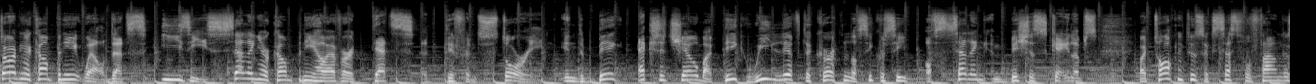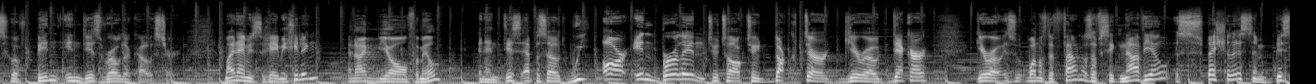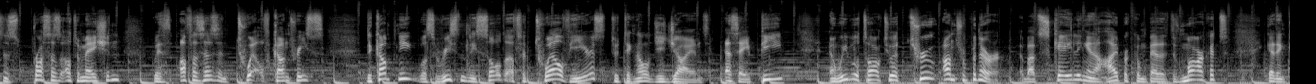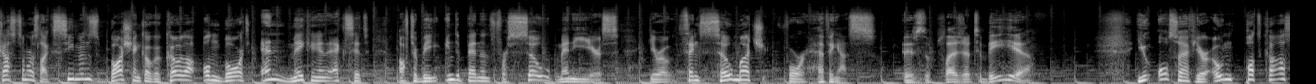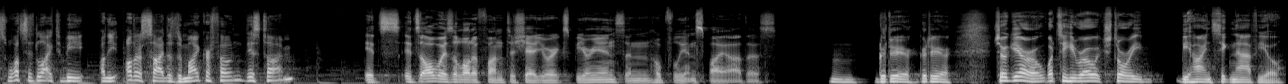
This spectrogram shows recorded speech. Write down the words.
Starting a company, well, that's easy. Selling your company, however, that's a different story. In the big exit show by Peak, we lift the curtain of secrecy of selling ambitious scale ups by talking to successful founders who have been in this roller coaster. My name is Remy Gieling. And I'm Johan van Mil. And in this episode, we are in Berlin to talk to Dr. Gero Decker. Gero is one of the founders of Signavio, a specialist in business process automation with offices in 12 countries. The company was recently sold after 12 years to technology giant SAP, and we will talk to a true entrepreneur about scaling in a hyper competitive market, getting customers like Siemens, Bosch, and Coca Cola on board, and making an exit after being independent for so many years. Gero, thanks so much for having us. It is a pleasure to be here. You also have your own podcast. What's it like to be on the other side of the microphone this time? It's it's always a lot of fun to share your experience and hopefully inspire others. Mm, good to hear. Good to hear. So, Gero, what's the heroic story behind Signavio?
